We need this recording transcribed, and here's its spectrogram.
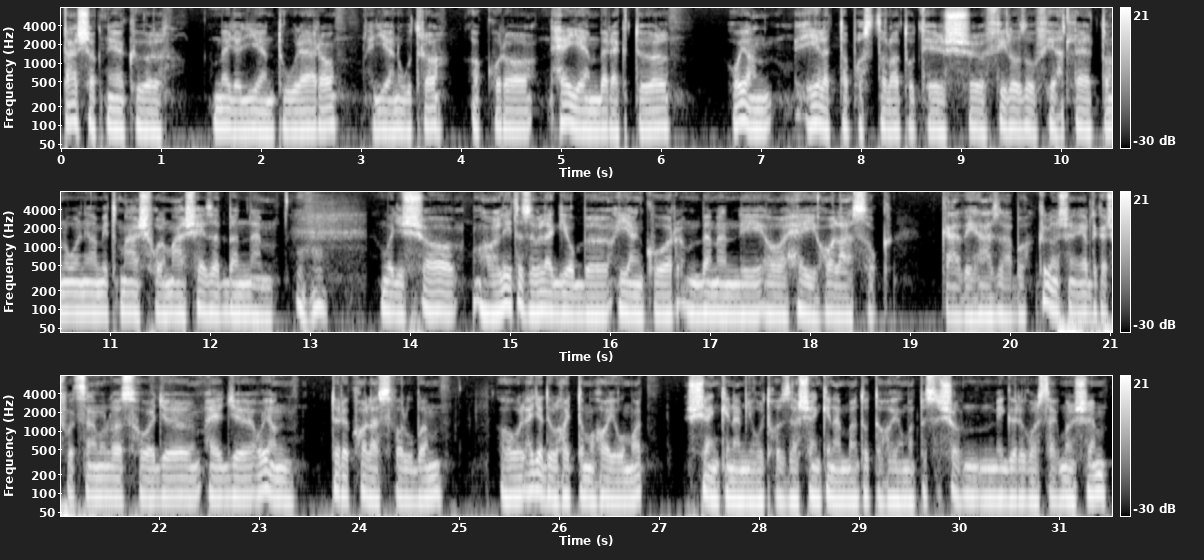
társak nélkül megy egy ilyen túrára, egy ilyen útra, akkor a helyi emberektől olyan élettapasztalatot és filozófiát lehet tanulni, amit máshol, más helyzetben nem. Uh-huh. Vagyis a, a létező legjobb ilyenkor bemenni a helyi halászok kávéházába. Különösen érdekes volt számomra az, hogy egy olyan török halászfaluban, ahol egyedül hagytam a hajómat, senki nem nyúlt hozzá, senki nem bántott a hajómat, persze so, még Görögországban sem.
